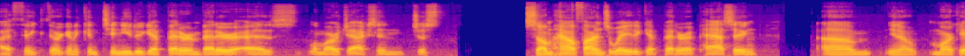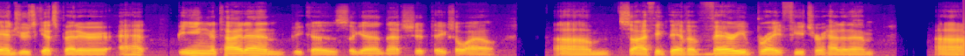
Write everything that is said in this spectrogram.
I think they're going to continue to get better and better as Lamar Jackson just somehow finds a way to get better at passing. Um, you know, Mark Andrews gets better at being a tight end because again, that shit takes a while. Um, so I think they have a very bright future ahead of them. Um,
